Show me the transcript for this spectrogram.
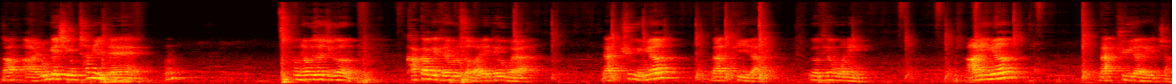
나, 아, 요게 지금 참일 때, 응? 그럼 여기서 지금 각각의 대우를 써봐. 이 대우 뭐야? not q이면 not p이다. 이거 대우 뭐니? r이면 not q이다 되겠죠.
